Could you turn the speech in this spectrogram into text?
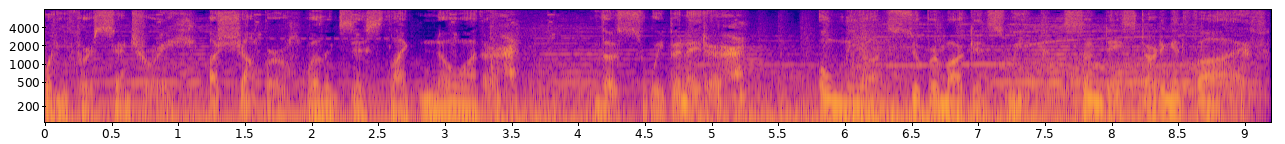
21st century, a shopper will exist like no other. The Sweepinator. Only on Supermarket Sweep, Sunday starting at 5.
